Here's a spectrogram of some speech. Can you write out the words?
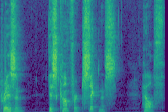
prison, discomfort, sickness, health.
